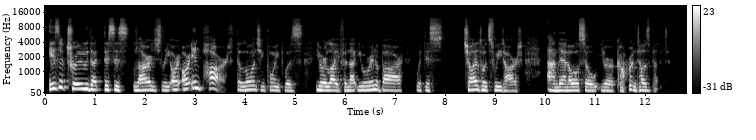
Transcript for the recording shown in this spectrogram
Is it true that this is largely, or or in part, the launching point was your life, and that you were in a bar with this childhood sweetheart, and then also your current husband?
